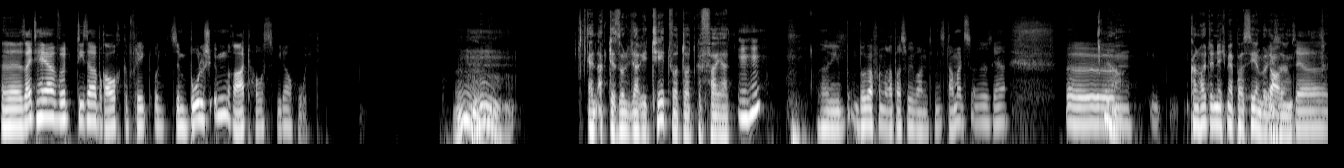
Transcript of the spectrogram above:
Äh, seither wird dieser Brauch gepflegt und symbolisch im Rathaus wiederholt. Hm. Ein Akt der Solidarität wird dort gefeiert. Mhm. Also die Bürger von Rapperswil waren zumindest damals äh, sehr, ähm, Kann heute nicht mehr passieren, würde ich ja, sagen. sehr,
